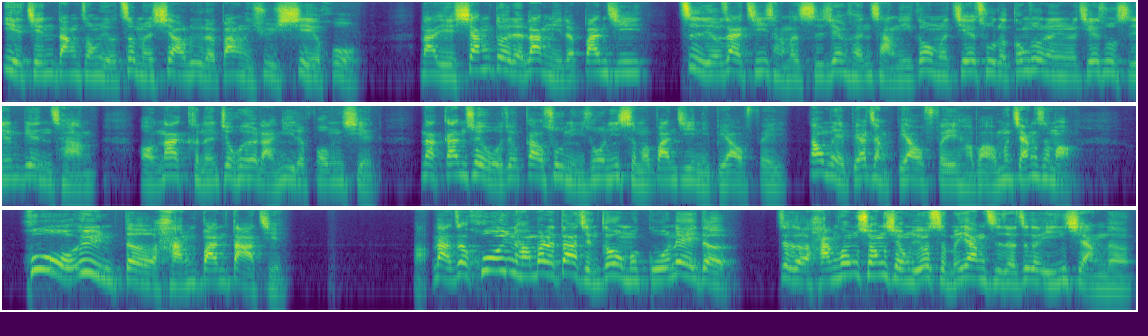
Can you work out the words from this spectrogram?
夜间当中有这么效率的帮你去卸货，那也相对的让你的班机滞留在机场的时间很长，你跟我们接触的工作人员的接触时间变长，哦，那可能就会有染疫的风险。那干脆我就告诉你说，你什么班机你不要飞，那我们也不要讲不要飞，好不好？我们讲什么？货运的航班大减。啊，那这货运航班的大减跟我们国内的这个航空双雄有什么样子的这个影响呢？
